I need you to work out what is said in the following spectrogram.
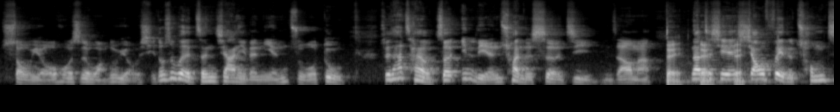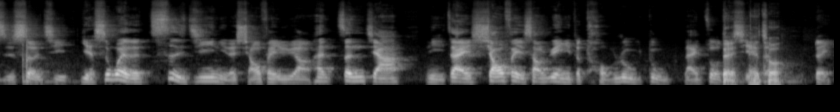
手游或是网络游戏，都是为了增加你的粘着度，所以它才有这一连串的设计，你知道吗？对，那这些消费的充值设计，也是为了刺激你的消费欲望和增加。你在消费上愿意的投入度来做这些，对，没错，对，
